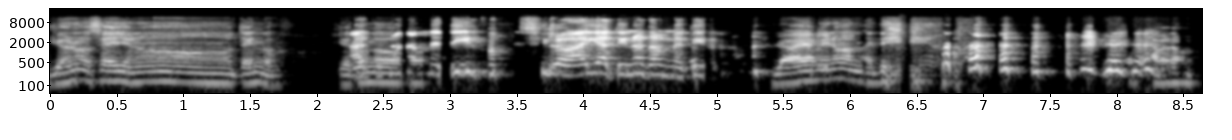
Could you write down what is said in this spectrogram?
Yo no sé, yo no tengo. Yo A ti tengo. no te han metido. Si lo hay, a ti no te han metido. Lo hay, a mí no me han metido. Cabrón.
